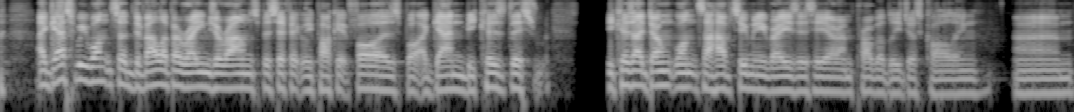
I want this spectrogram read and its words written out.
I guess we want to develop a range around specifically pocket fours, but again, because this, because I don't want to have too many raises here, I'm probably just calling. Um,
